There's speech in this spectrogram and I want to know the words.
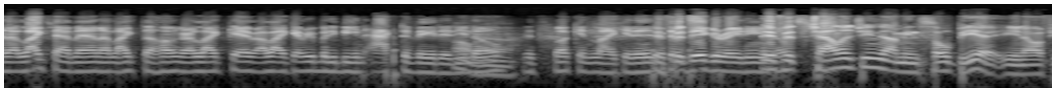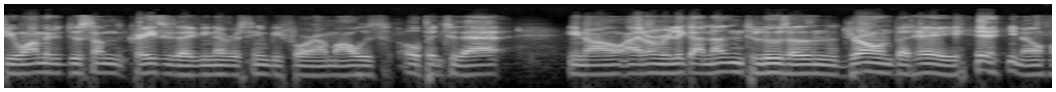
and I like that, man. I like the hunger. I like I like everybody being activated. You Oh, know, yeah. it's fucking like it. It's If it's- invigorating. you If know? it's challenging, I mean, so be it. You know, if you want me to do something crazy that you've never seen before, I'm always open to that. You know, I don't really got nothing to lose other than the drone, but hey, you know,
